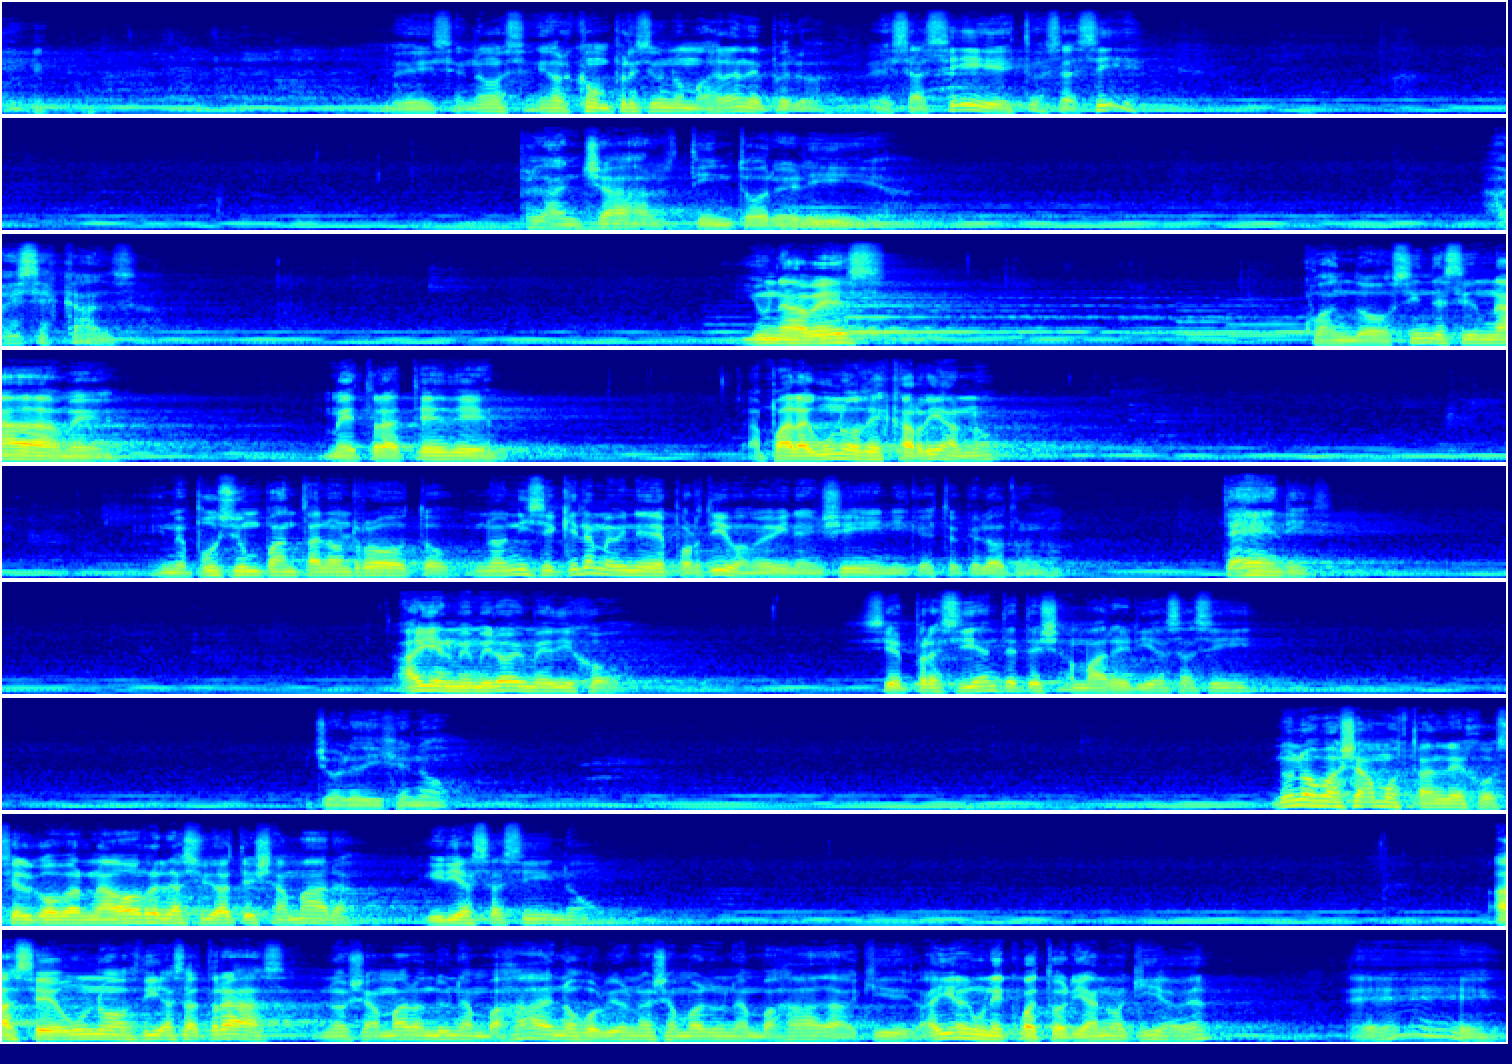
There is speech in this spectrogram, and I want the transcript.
Me dice, no, señor, cómprese uno más grande, pero es así, esto es así. Planchar, tintorería. A veces cansa. Y una vez, cuando sin decir nada me, me traté de, para algunos descarriar, ¿no? y me puse un pantalón roto. No, ni siquiera me vine deportivo, me vine en jean y que esto y que el otro, ¿no? Tenis. Alguien me miró y me dijo, si el presidente te llamara, ¿irías así? Yo le dije, no. No nos vayamos tan lejos. Si el gobernador de la ciudad te llamara, ¿irías así? No. Hace unos días atrás nos llamaron de una embajada y nos volvieron a llamar de una embajada aquí. ¿Hay algún ecuatoriano aquí? A ver. Eh,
